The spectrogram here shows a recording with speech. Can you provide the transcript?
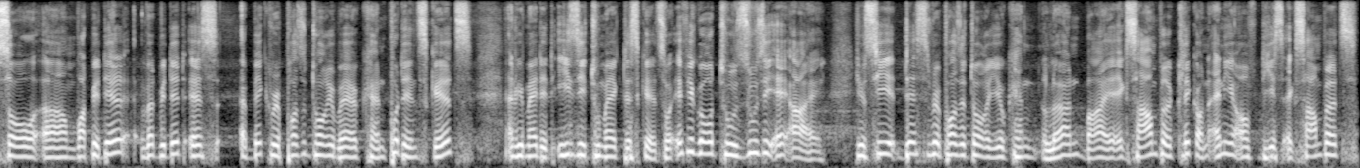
So um, what we did, what we did is a big repository where you can put in skills, and we made it easy to make the skills. So if you go to SUSI AI, you see this repository. You can learn by example. Click on any of these examples,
